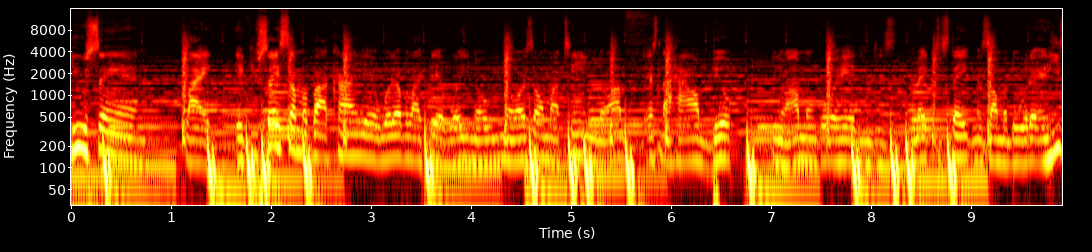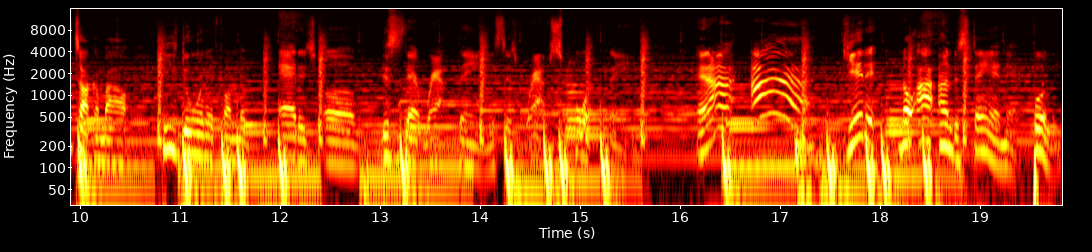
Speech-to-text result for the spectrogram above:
He was saying like, if you say something about Kanye or whatever like that, well, you know, you know, it's on my team. You know, I'm that's not how I'm built. You know, I'm gonna go ahead and just make the statements. I'm gonna do it. And he's talking about he's doing it from the adage of this is that rap thing. It's this rap sport thing. And I I get it. No, I understand that fully.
